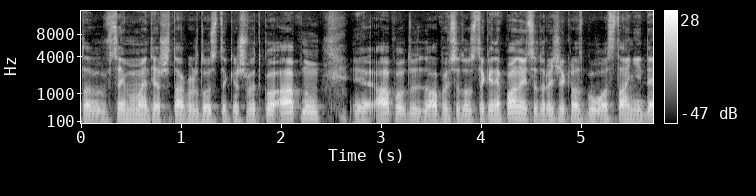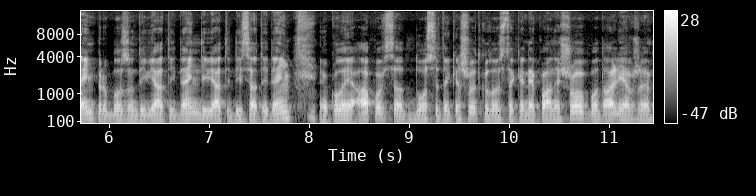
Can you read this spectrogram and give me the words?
та, в цей момент я ще також досить таки швидко апнув. Е, Апав, апався досить таки непогано. І це, до речі, якраз був останній день, приблизно 9 день, 9-10 день, е, коли я апався, досить таки швидко, досить таки непоганий шоу, бо далі я вже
